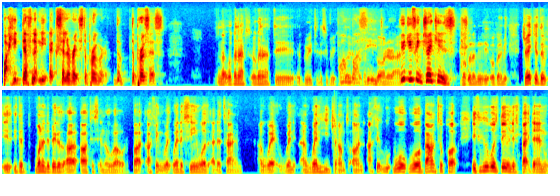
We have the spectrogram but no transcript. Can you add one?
but he definitely accelerates the progress, the the process. No, we're gonna have to. We're gonna have to agree to disagree. We're, we're gonna be going around. Who do you think Drake is? we're gonna be we're gonna be Drake is the is, is the one of the biggest art, artists in the world, but I think where, where the scene was at the time and where when and when he jumped on, I think we, we, were, we were bound to pop. If he was doing this back then,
